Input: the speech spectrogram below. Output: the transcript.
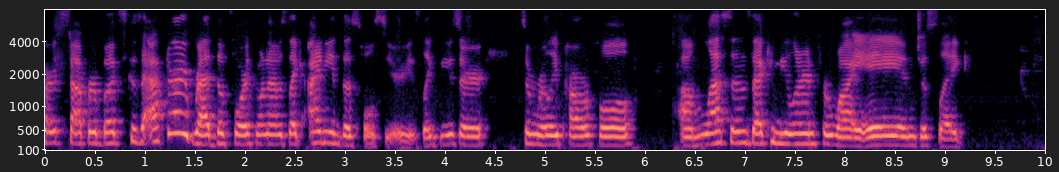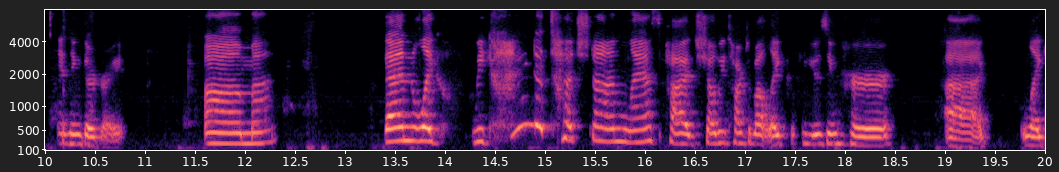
Heartstopper books because after I read the fourth one, I was like, I need this whole series. Like these are some really powerful um, lessons that can be learned for YA, and just like I think they're great. Um. Then like we kind of touched on last pod. Shelby talked about like using her uh like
